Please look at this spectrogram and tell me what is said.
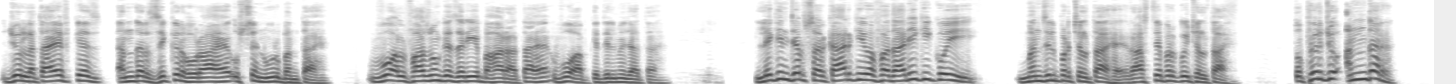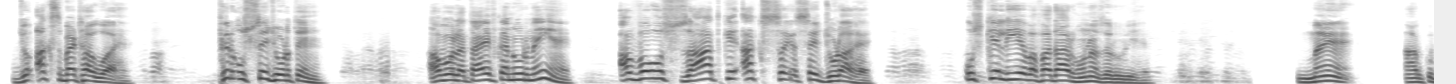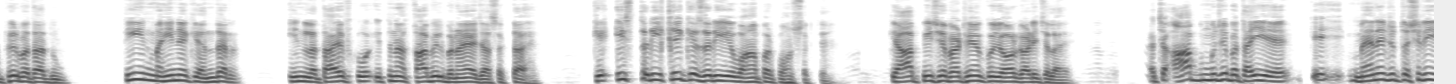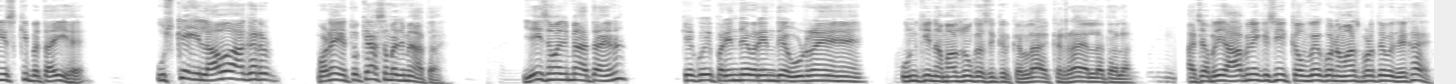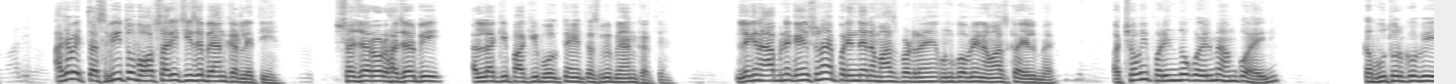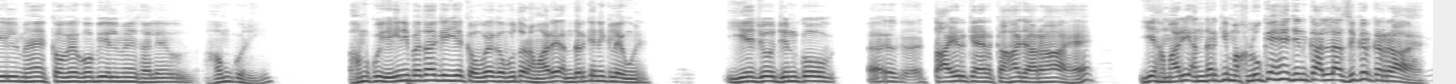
جو لطائف کے اندر ذکر ہو رہا ہے، اس سے نور بنتا ہے۔ وہ الفاظوں کے ذریعے باہر آتا ہے، وہ آپ کے دل میں جاتا ہے۔ لیکن جب سرکار کی وفاداری کی کوئی منزل پر چلتا ہے، راستے پر کوئی چلتا ہے، تو پھر جو اندر جو عکس بیٹھا ہوا ہے، پھر اس سے جوڑتے ہیں۔ اب وہ لطائف کا نور نہیں ہے، اب وہ اس ذات کے عکس سے جڑا ہے۔ اس کے لیے وفادار ہونا ضروری ہے۔ میں آپ کو پھر بتا دوں، تین مہینے کے اندر ان لطائف کو اتنا قابل بنایا جا سکتا ہے کہ اس طریقے کے ذریعے وہاں پر پہنچ سکتے ہیں۔ کہ آپ پیچھے بیٹھے ہیں، کوئی اور گاڑی چلائے۔ اچھا آپ مجھے بتائیے کہ میں نے جو تشریح اس کی بتائی ہے اس کے علاوہ اگر پڑھیں تو کیا سمجھ میں آتا ہے؟ یہی سمجھ میں آتا ہے نا کہ کوئی پرندے ورندے اڑ رہے ہیں، ان کی نمازوں کا ذکر کر رہا ہے، کر رہا ہے اللہ تعالیٰ۔ اچھا بھائی، آپ نے کسی کوے کو نماز پڑھتے ہوئے دیکھا ہے؟ اچھا بھائی تصویر تو بہت ساری چیزیں بیان کر لیتی ہیں۔ شجر اور حجر بھی اللہ کی پاکی بولتے ہیں تصویر بیان کرتے ہیں۔ لیکن آپ نے کہیں سنا ہے پرندے نماز پڑھ رہے ہیں، ان کو اپنی نماز کا علم ہے؟ اچھا بھائی، پرندوں کو علم ہے، ہم کو ہے ہی نہیں۔ کبوتر کو بھی علم ہے، کوے کو بھی علم ہے، سالے، ہم کو نہیں۔ ہم کو یہی نہیں پتا کہ یہ کوے کبوتر ہمارے اندر کے نکلے ہوئے ہیں۔ یہ جو جن کو تائر کہا جا رہا ہے، یہ ہماری اندر کی مخلوقیں ہیں جن کا اللہ ذکر کر رہا ہے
